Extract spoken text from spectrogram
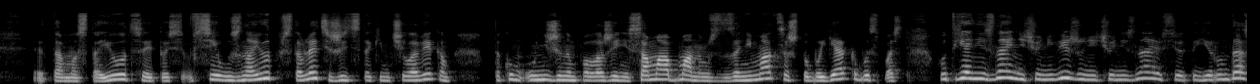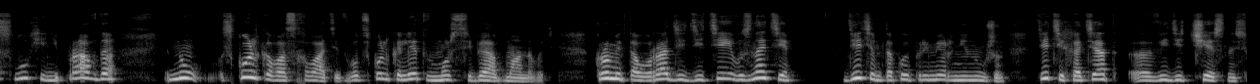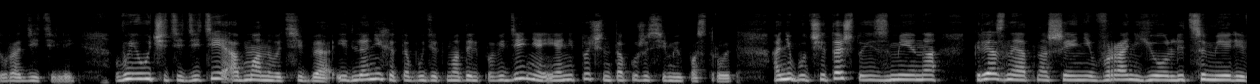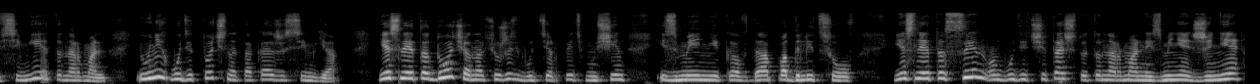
там остается. И, то есть все узнают, представляете, жить с таким человеком в таком униженном положении, самообманом заниматься, чтобы якобы спасть. Вот я не знаю, ничего не вижу, ничего не знаю, все это ерунда, слухи, неправда. Ну, сколько вас хватит? Вот сколько лет вы можете себя обманывать? Кроме того, ради детей, вы знаете, Детям такой пример не нужен. Дети хотят э, видеть честность у родителей. Вы учите детей обманывать себя, и для них это будет модель поведения, и они точно такую же семью построят. Они будут считать, что измена, грязные отношения, вранье, лицемерие в семье – это нормально. И у них будет точно такая же семья. Если это дочь, она всю жизнь будет терпеть мужчин, изменников, да, подлецов. Если это сын, он будет считать, что это нормально изменять жене,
